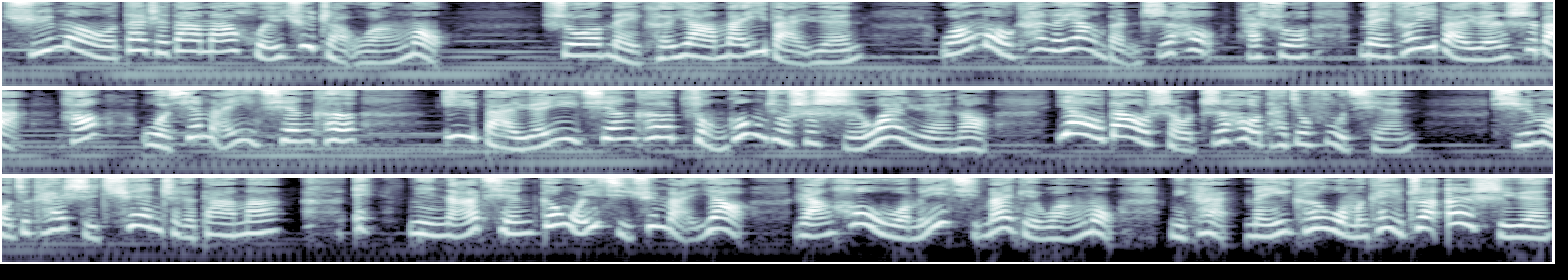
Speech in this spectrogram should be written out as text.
徐某带着大妈回去找王某，说每颗药卖一百元。王某看了样本之后，他说：“每颗一百元是吧？好，我先买一千颗，一百元一千颗，总共就是十万元哦。药到手之后，他就付钱。”徐某就开始劝这个大妈：“哎，你拿钱跟我一起去买药，然后我们一起卖给王某。你看，每一颗我们可以赚二十元。”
